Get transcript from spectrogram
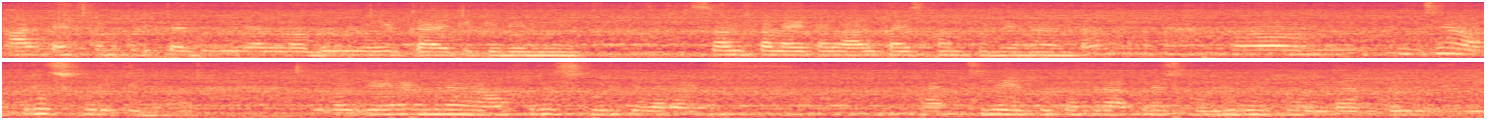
ಹಾಲು ಕಾಯಿಸ್ಕೊಂಡು ಕುಡಿತಾ ಇದ್ದೀನಿ ನನ್ನ ಮಗನ ನೀರು ಕಾಯ್ತಿಟ್ಟಿದ್ದೀನಿ ಸ್ವಲ್ಪ ಲೈಟಾಗಿ ಹಾಲು ಕಾಯಿಸ್ಕೊಂಡು ಕುಡಿಯೋಣ ಅಂತ. ಮುಂಚೆ ಫ್ರಿಜ್ ಕುಡಿತಿದ್ದೆ ಇವಾಗ ಏನಂದರೆ ಫ್ರಿಜ್ ಕುಡಿತಿಲ್ಲ ರೈಸ್ ಆ್ಯಕ್ಚುಲಿ ಹೇಳ್ಬೇಕಂದ್ರೆ ಫ್ರಿಜ್ ಕುಡಿಬೇಕು ಅಂತ ಅಂದ್ಕೊಂಡಿದ್ದೀನಿ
